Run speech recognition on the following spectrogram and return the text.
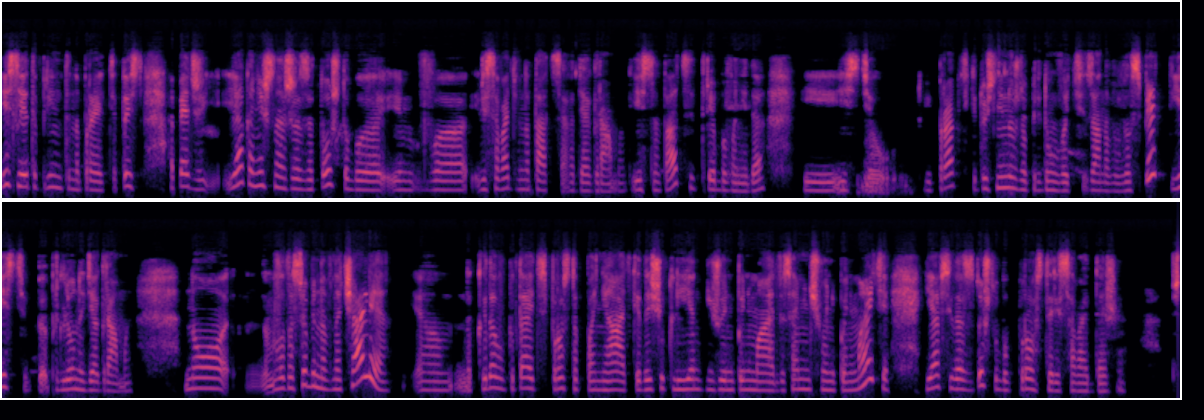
если это принято на проекте. То есть, опять же, я, конечно же, за то, чтобы в, рисовать в нотациях диаграммы. Есть нотации требований, да, и есть э, и практики, то есть не нужно придумывать заново велосипед, есть определенные диаграммы. Но вот особенно в начале эм, когда вы пытаетесь просто понять, когда еще клиент ничего не понимает, вы сами ничего не понимаете, я всегда за то, чтобы просто рисовать даже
